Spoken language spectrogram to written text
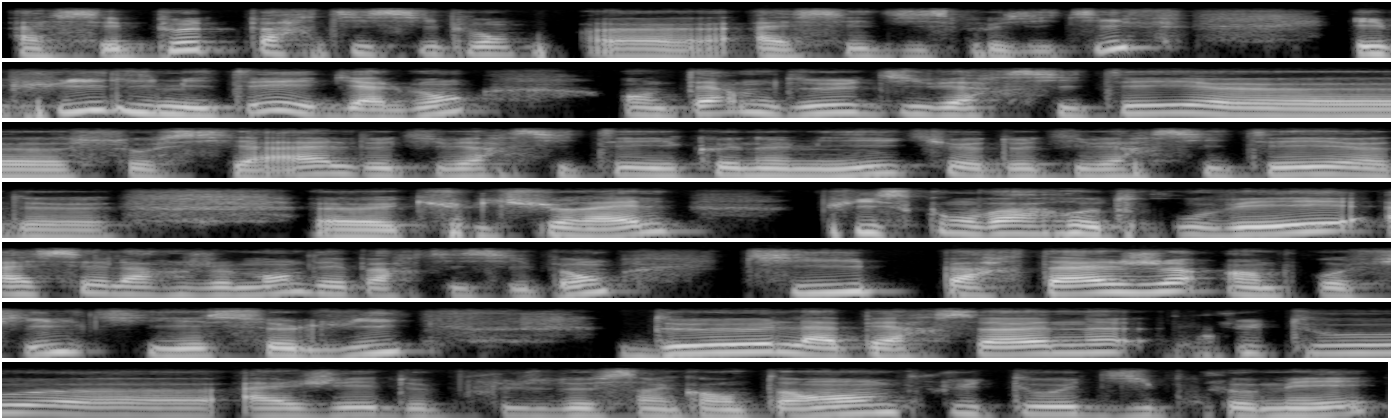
assez peu de participants euh, à ces dispositifs, et puis limité également en termes de diversité euh, sociale, de diversité économique, de diversité euh, de, culturelle, puisqu'on va retrouver assez largement des participants qui partagent un profil qui est celui de la personne plutôt euh, âgée de plus de 50 ans, plutôt diplômée,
